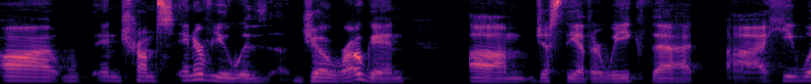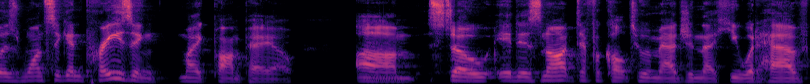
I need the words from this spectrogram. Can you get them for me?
uh, in Trump's interview with Joe Rogan um, just the other week that uh, he was once again praising Mike Pompeo. Mm-hmm. Um, so it is not difficult to imagine that he would have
